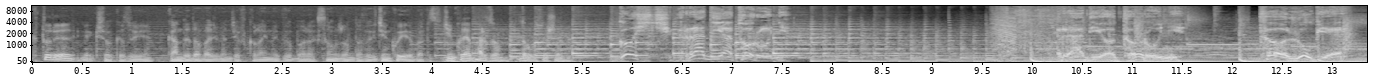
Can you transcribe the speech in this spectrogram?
który, jak się okazuje, kandydować będzie w kolejnych wyborach samorządowych. Dziękuję bardzo. Dziękuję bardzo. Do usłyszenia. Gość Radia Toruń. Radio Toruń. To lubię.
